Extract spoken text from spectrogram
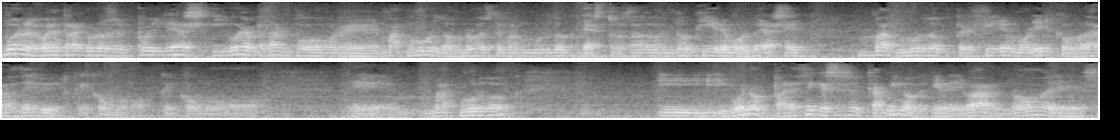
Bueno, y voy a entrar con los spoilers y voy a empezar por eh, Matt Murdock, ¿no? Este Matt Murdock destrozado no quiere volver a ser Matt Murdock, prefiere morir como Daredevil que como, que como eh, Matt Murdock. Y, bueno, parece que ese es el camino que quiere llevar, ¿no? Es,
